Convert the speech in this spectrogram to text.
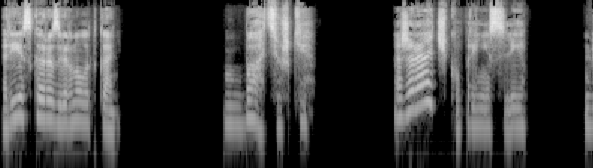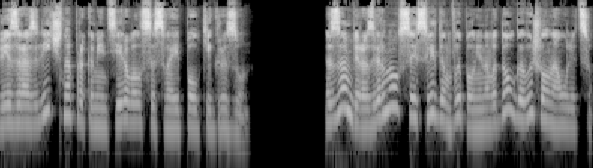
резко развернула ткань. «Батюшки!» «Жрачку принесли», — безразлично прокомментировал со своей полки грызун. Зомби развернулся и с видом выполненного долга вышел на улицу.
